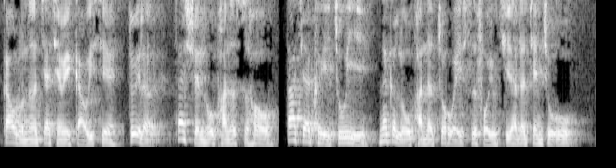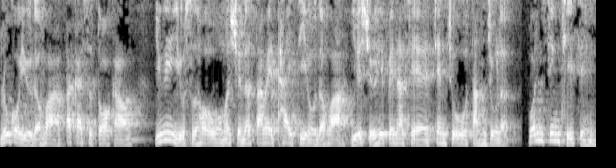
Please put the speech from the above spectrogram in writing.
高楼呢价钱会高一些。对了，在选楼盘的时候，大家可以注意那个楼盘的周围是否有其他的建筑物。如果有的话，大概是多高？因为有时候我们选的单位太低楼的话，也许会被那些建筑物挡住了。温馨提醒：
